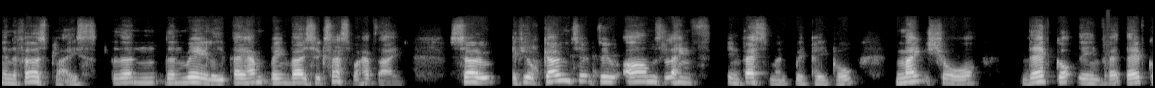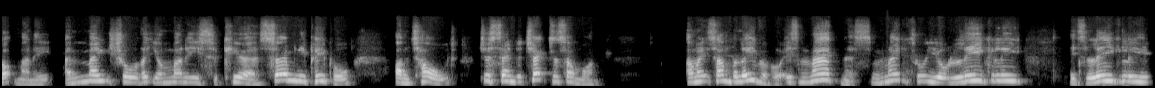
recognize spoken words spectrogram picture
in the first place, then then really they haven't been very successful, have they? So if you're going to do arm's length investment with people, make sure they've got the they've got money and make sure that your money is secure. So many people, I'm told, just send a check to someone I mean, it's unbelievable. It's madness. Make sure you're legally, it's legally,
